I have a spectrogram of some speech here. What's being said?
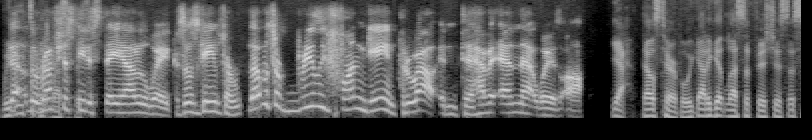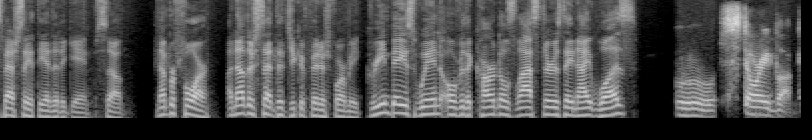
The, the refs just need to stay out of the way because those games are that was a really fun game throughout, and to have it end that way is awful. Yeah, that was terrible. We got to get less officious, especially at the end of the game. So, number four, another sentence you can finish for me. Green Bay's win over the Cardinals last Thursday night was Ooh, storybook.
